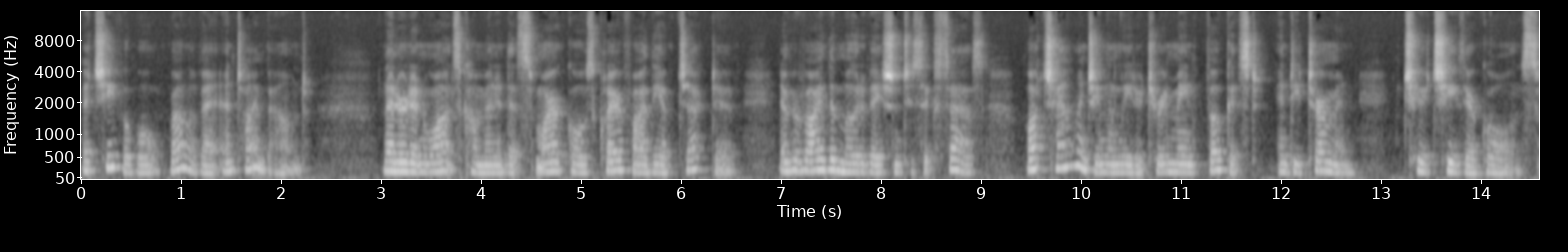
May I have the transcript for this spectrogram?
achievable, relevant, and time bound. Leonard and Watts commented that SMART goals clarify the objective and provide the motivation to success while challenging the leader to remain focused and determined to achieve their goals.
